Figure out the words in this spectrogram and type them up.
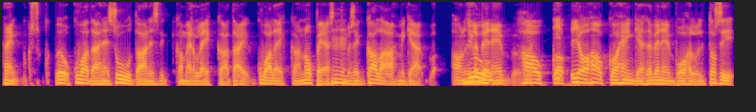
hänen, kuvataan hänen suutaan, niin sitten kamera leikkaa tai kuva leikkaa nopeasti mm. tämmöisen kalaa, mikä on Juu, veneen, haukko. Joo, haukko henkeä sillä veneen pohjalla. Oli tosi,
